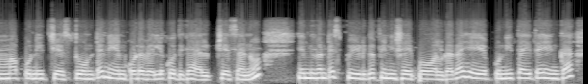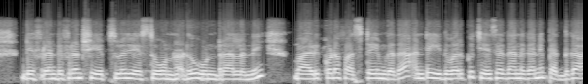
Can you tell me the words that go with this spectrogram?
అమ్మ పునీత్ చేస్తూ ఉంటే నేను కూడా వెళ్ళి కొద్దిగా హెల్ప్ చేశాను. ఎందుకంటే స్పీడ్గా ఫినిష్ అయిపోవాలి కదా. హే పునీత్ అయితే ఇంకా డిఫరెంట్ డిఫరెంట్ షేప్స్లో చేస్తూ ఉన్నాడు ఉండ్రాలని వాడికి కూడా ఫస్ట్ టైం కదా. అంటే ఇది వరకు చేసేదాన్ని కానీ పెద్దగా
